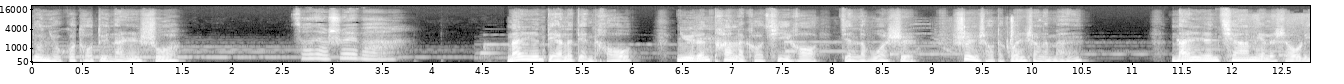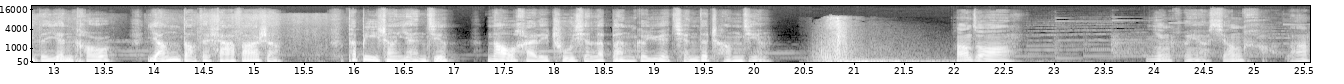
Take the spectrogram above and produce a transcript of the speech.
又扭过头对男人说：“早点睡吧。”男人点了点头。女人叹了口气后进了卧室，顺手的关上了门。男人掐灭了手里的烟头，仰倒在沙发上。他闭上眼睛，脑海里出现了半个月前的场景。庞总，您可要想好了，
